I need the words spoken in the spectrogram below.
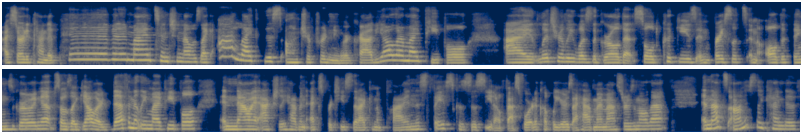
I started kind of pivoting my attention. I was like, I like this entrepreneur crowd. Y'all are my people. I literally was the girl that sold cookies and bracelets and all the things growing up. So I was like, y'all are definitely my people. And now I actually have an expertise that I can apply in this space because this, you know, fast forward a couple years, I have my master's and all that. And that's honestly kind of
